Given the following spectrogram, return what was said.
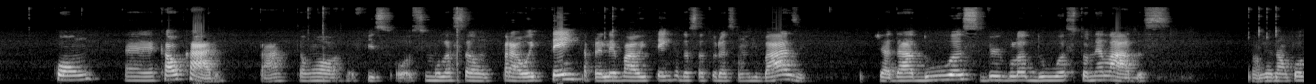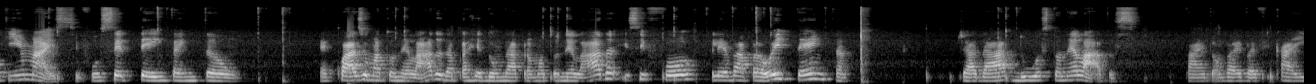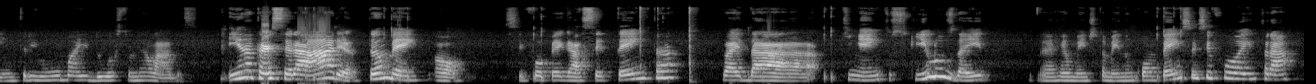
com é, calcário, tá? Então, ó, eu fiz ó, simulação para 80, para elevar 80 da saturação de base, já dá 2,2 toneladas. Então, já dá um pouquinho mais. Se for 70, então, é quase uma tonelada, dá para arredondar para uma tonelada. E se for levar para 80, já dá 2 toneladas, tá? Então, vai, vai ficar aí entre uma e duas toneladas. E na terceira área, também, ó, se for pegar 70, vai dar 500 quilos, daí né, realmente também não compensa. E se for entrar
